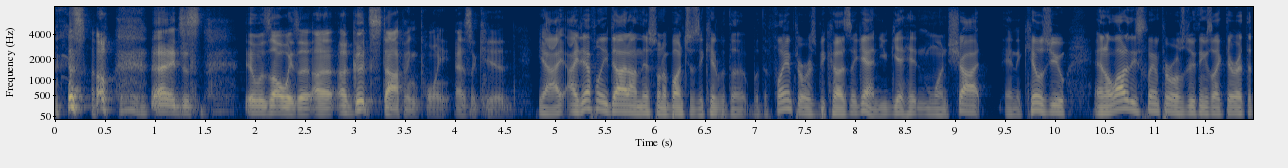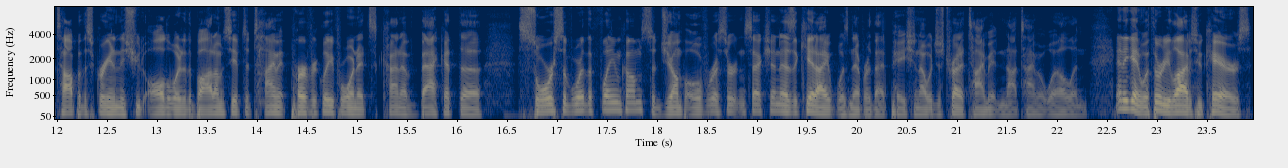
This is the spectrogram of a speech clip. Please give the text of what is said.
so uh, I just it was always a, a, good stopping point as a kid. Yeah, I, I, definitely died on this one a bunch as a kid with the with the flamethrowers because again, you get hit in one shot and it kills you. And a lot of these flamethrowers do things like they're at the top of the screen and they shoot all the way to the bottom, so you have to time it perfectly for when it's kind of back at the source of where the flame comes to jump over a certain section. As a kid, I was never that patient. I would just try to time it and not time it well. And and again, with 30 lives, who cares?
